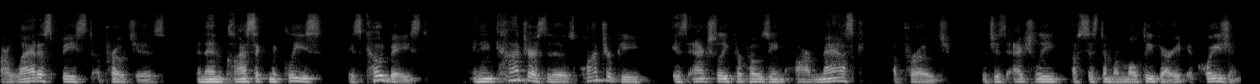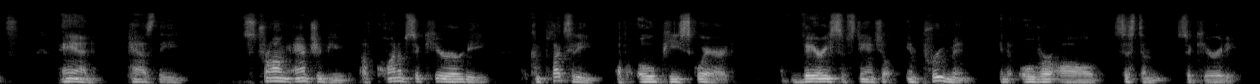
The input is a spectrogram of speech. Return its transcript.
are lattice-based approaches, and then classic McEliece is code-based. And in contrast to those, Quantropi is actually proposing our MASQ approach, which is actually a system of multivariate equations and has the strong attribute of quantum security complexity of OP squared, very substantial improvement in overall system security.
